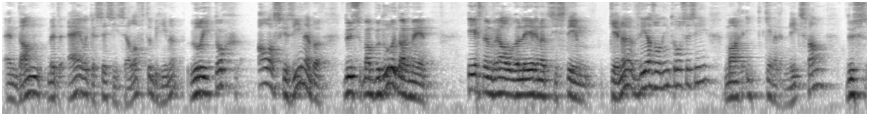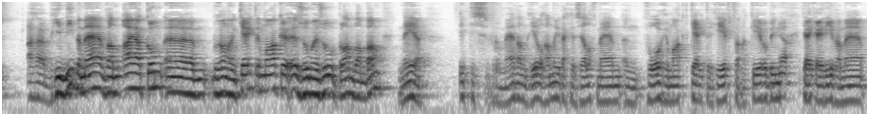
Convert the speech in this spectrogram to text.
En dan met de eigenlijke sessie zelf te beginnen, wil ik toch alles gezien hebben. Dus wat bedoel ik daarmee? Eerst en vooral, we leren het systeem kennen via zo'n intro-sessie, maar ik ken er niks van. Dus uh, begin niet bij mij van, ah ja, kom, ehm, we gaan een karakter maken, eh, zo en zo, blam blam blam. Nee, het is voor mij dan heel handig dat je zelf mij een, een voorgemaakt karakter geeft van, oké Robin, Ja. jij krijgt hier van mij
